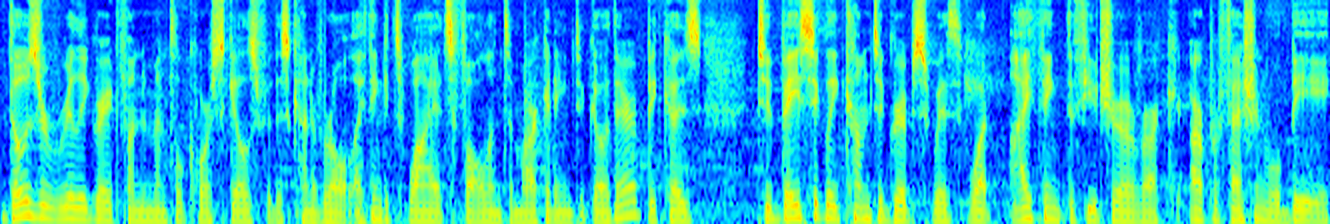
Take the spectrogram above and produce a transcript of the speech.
Those are really great fundamental core skills for this kind of role. I think it's why it's fallen to marketing to go there because to basically come to grips with what I think the future of our, our profession will be,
